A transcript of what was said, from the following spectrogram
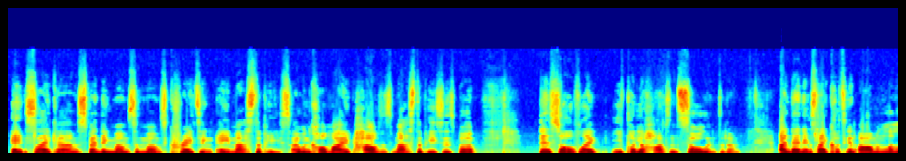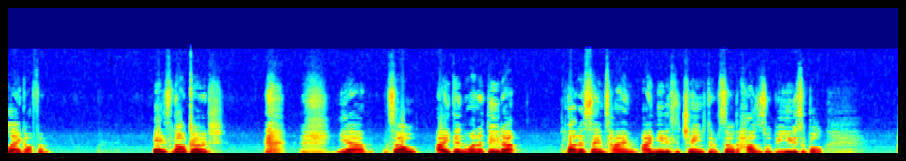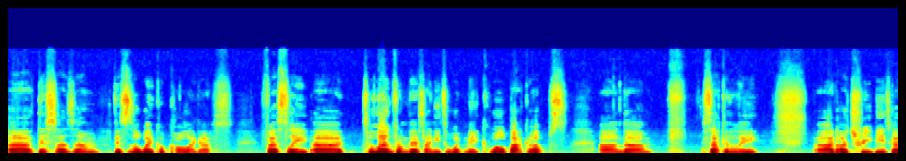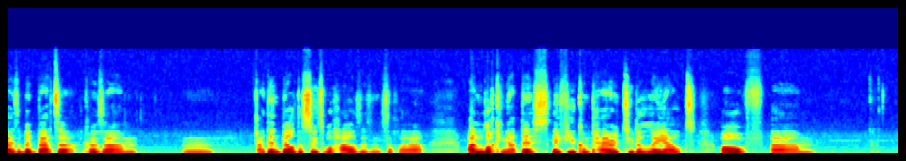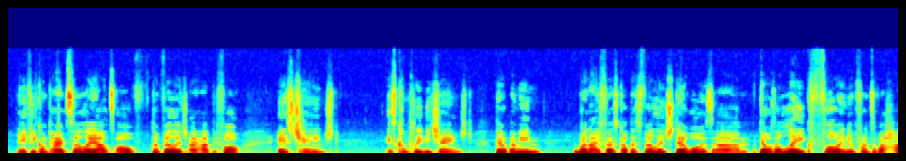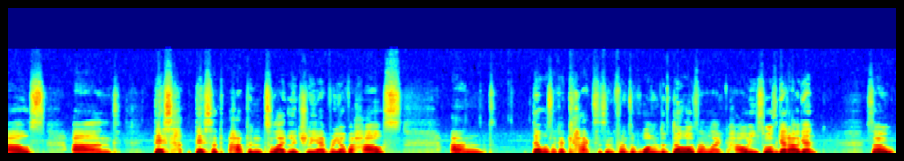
it's like um, spending months and months creating a masterpiece. I wouldn't call my houses masterpieces, but they're sort of like you put your heart and soul into them, and then it's like cutting an arm and a leg off them. It's not good. yeah, so I didn't want to do that, but at the same time, I needed to change them so the houses would be usable. Uh, this has um, this is a wake up call, I guess. Firstly, uh, to learn from this, I need to make world backups, and um, secondly, uh, I gotta treat these guys a bit better because um, mm, I didn't build the suitable houses and stuff like that. And looking at this, if you compare it to the layout of, um, if you compare it to the layout of the village I had before, it's changed. It's completely changed. There, I mean, when I first got this village, there was um, there was a lake flowing in front of a house, and this this had happened to like literally every other house, and there was like a cactus in front of one of the doors, I'm like, how are you supposed to get out again? So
